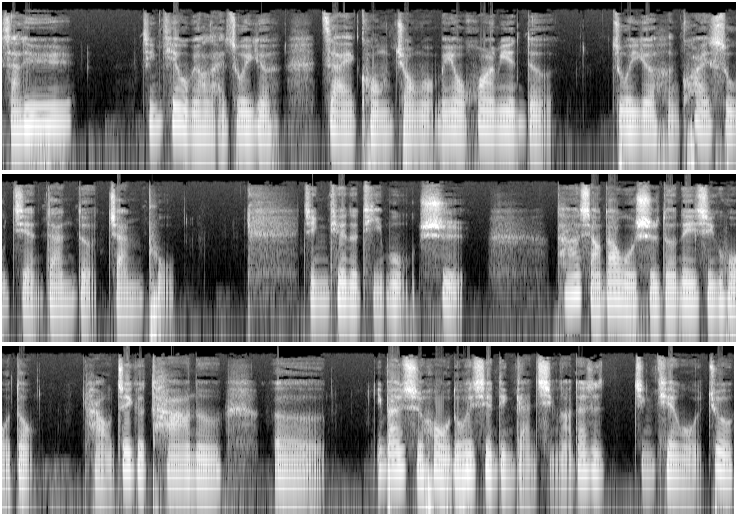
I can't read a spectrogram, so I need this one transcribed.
沙律，今天我们要来做一个在空中哦，没有画面的，做一个很快速简单的占卜。今天的题目是他想到我时的内心活动。好，这个他呢，呃，一般时候我都会限定感情啊，但是今天我就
